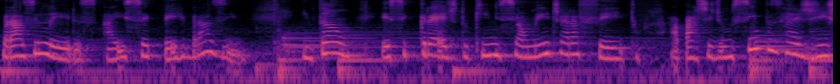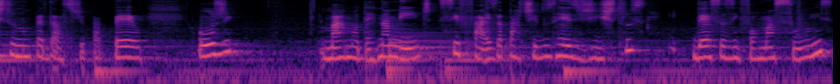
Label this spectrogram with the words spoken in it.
brasileiras, a ICP Brasil. Então, esse crédito que inicialmente era feito a partir de um simples registro num pedaço de papel, hoje, mais modernamente, se faz a partir dos registros dessas informações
